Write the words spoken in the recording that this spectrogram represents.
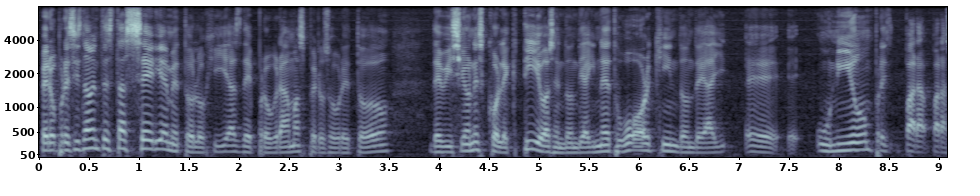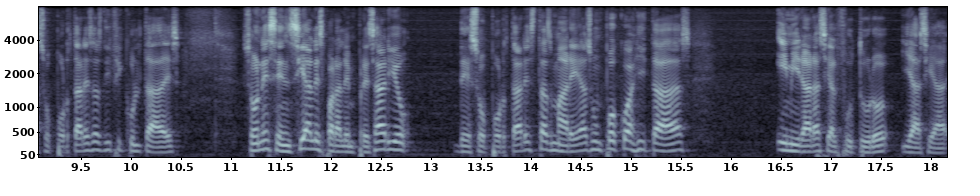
Pero precisamente esta serie de metodologías, de programas, pero sobre todo de visiones colectivas, en donde hay networking, donde hay eh, eh, unión para, soportar esas dificultades, son esenciales para el empresario de soportar estas mareas un poco agitadas y mirar hacia el futuro y hacia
